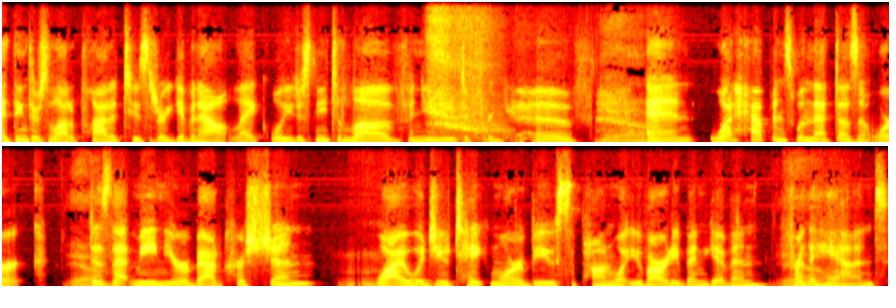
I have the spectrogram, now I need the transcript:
I think there's a lot of platitudes that are given out like, well, you just need to love and you need to forgive. yeah. And what happens when that doesn't work? yeah. Does that mean you're a bad Christian? Mm-mm. Why would you take more abuse upon what you've already been given for the hand?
